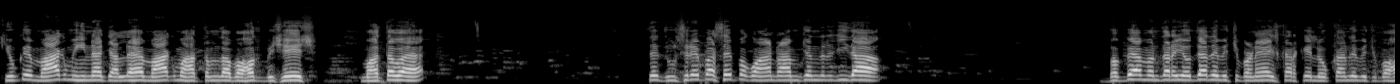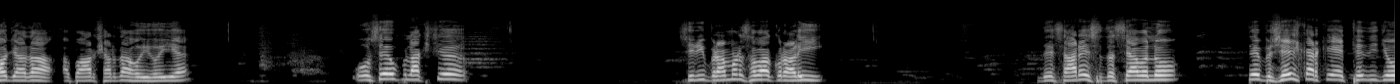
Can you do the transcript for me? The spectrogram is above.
ਕਿਉਂਕਿ ਮਾਘ ਮਹੀਨਾ ਚੱਲ ਰਿਹਾ ਹੈ, ਮਾਘ ਮਹਾਤਮ ਦਾ ਬਹੁਤ ਵਿਸ਼ੇਸ਼ ਮਹੱਤਵ ਹੈ। ਤੇ ਦੂਸਰੇ ਪਾਸੇ ਭਗਵਾਨ ਰਾਮਚੰਦਰ ਜੀ ਦਾ ਬੱਬਿਆ ਮੰਦਿਰ ਅਯੋਧਿਆ ਦੇ ਵਿੱਚ ਬਣਿਆ, ਇਸ ਕਰਕੇ ਲੋਕਾਂ ਦੇ ਵਿੱਚ ਬਹੁਤ ਜ਼ਿਆਦਾ ਅਪਾਰ ਸ਼ਰਧਾ ਹੋਈ ਹੋਈ ਹੈ। ਉਸੇ ਉਪਲਕਸ਼ 'ਚ ਸ੍ਰੀ ਬ੍ਰਾਹਮਣ ਸਭਾ ਕੁਰਾਲੀ ਦੇ ਸਾਰੇ ਸਦੱਸਿਆਂ ਵੱਲੋਂ ਤੇ ਵਿਸ਼ੇਸ਼ ਕਰਕੇ ਇੱਥੇ ਦੀ ਜੋ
